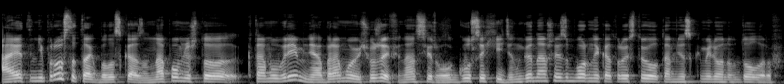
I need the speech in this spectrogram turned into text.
А это не просто так было сказано. Напомню, что к тому времени Абрамович уже финансировал Гуса Хидинга нашей сборной, которая стоила там несколько миллионов долларов.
